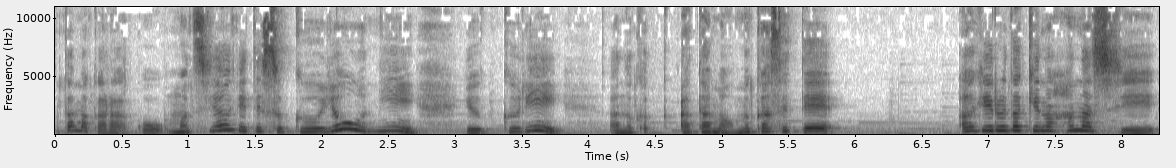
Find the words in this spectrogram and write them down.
頭からこう持ち上げてすくうようにゆっくりあの頭を向かせてあげるだけの話や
